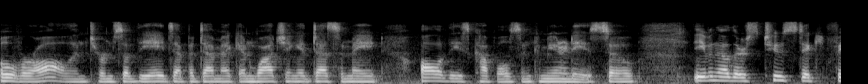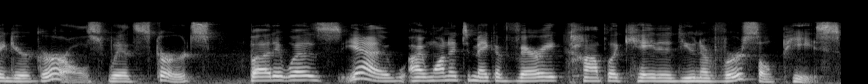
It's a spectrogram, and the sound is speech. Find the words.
overall in terms of the AIDS epidemic and watching it decimate all of these couples and communities. So even though there's two stick figure girls with skirts, but it was, yeah, I wanted to make a very complicated, universal piece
